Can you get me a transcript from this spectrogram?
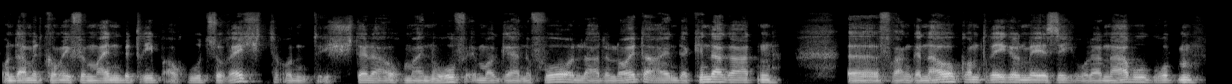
Und damit komme ich für meinen Betrieb auch gut zurecht. Und ich stelle auch meinen Hof immer gerne vor und lade Leute ein. Der Kindergarten äh, Frankenau kommt regelmäßig oder NABU-Gruppen.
